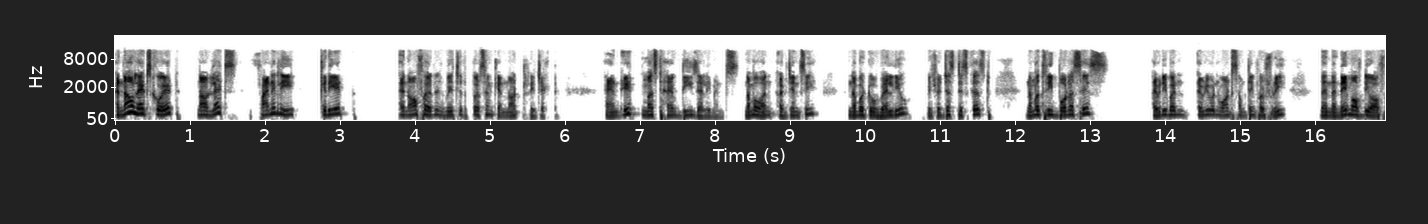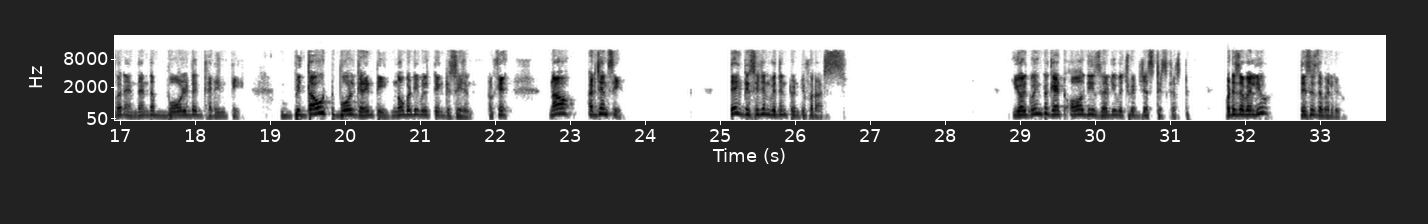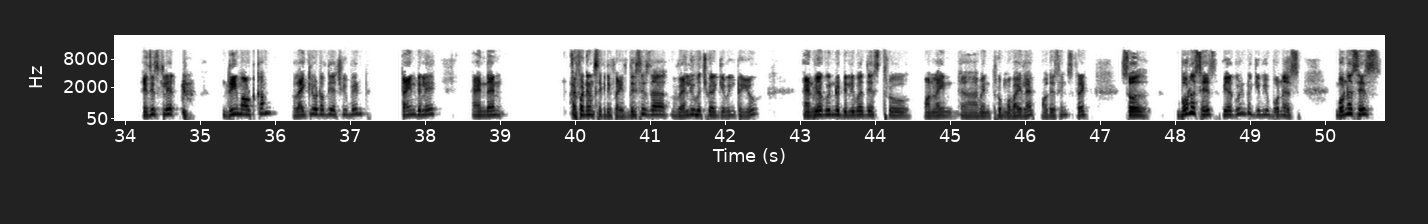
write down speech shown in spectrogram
And now let's go it now let's finally create an offer which the person cannot reject. And it must have these elements. Number one urgency. Number two value which we just discussed. Number three bonuses. Everyone everyone wants something for free. Then the name of the offer and then the bold guarantee. Without bold guarantee nobody will take decision. Okay. Now urgency. Take decision within 24 hours. You are going to get all these value which we just discussed. What is the value? This is the value is this clear. Dream outcome likelihood of the achievement time delay and then effort and sacrifice. This is the value which we are giving to you. And we are going to deliver this through online uh, i mean through mobile app all these things correct? So bonuses we are going to give you bonus. Bonuses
